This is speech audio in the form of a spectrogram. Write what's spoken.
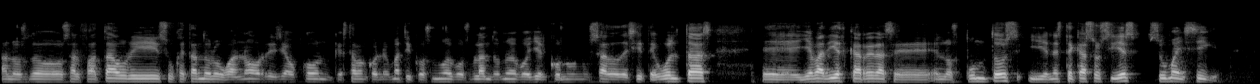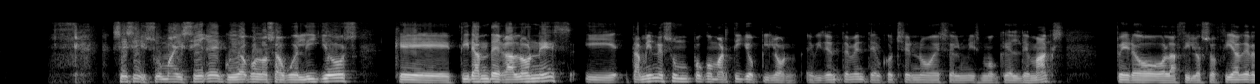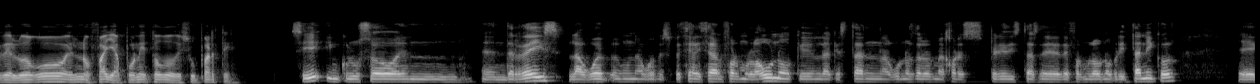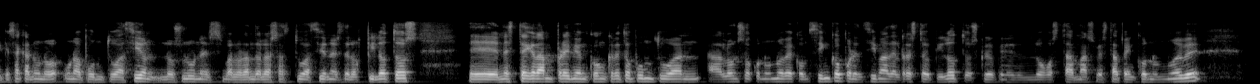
a los dos Alfa Tauri, sujetando luego a Norris y a Ocon, que estaban con neumáticos nuevos, blando nuevo y él con un usado de siete vueltas. Eh, lleva diez carreras eh, en los puntos y en este caso sí es suma y sigue. Sí, sí, suma y sigue, cuidado con los abuelillos que tiran de galones y también es un poco martillo pilón. Evidentemente el coche no es el mismo que el de Max, pero la filosofía desde luego él no falla, pone todo de su parte. Sí, incluso en, The Race, la web, una web especializada en Fórmula 1, que en la que están algunos de los mejores periodistas de, Fórmula 1 británicos, eh, que sacan una puntuación los lunes valorando las actuaciones de los pilotos. Eh, en este Gran Premio en concreto puntúan a Alonso con un 9,5 por encima del resto de pilotos. Creo que luego está más Verstappen con un 9,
